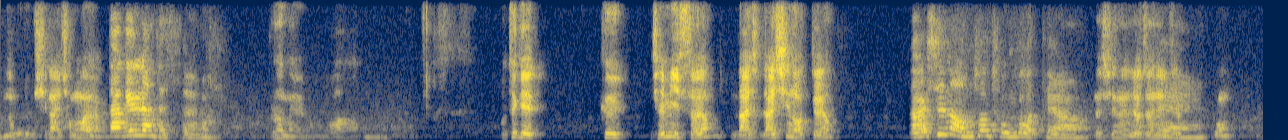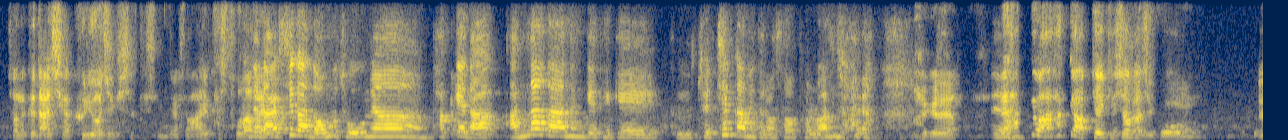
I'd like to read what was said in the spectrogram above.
지나버리고 시간이 정말 딱 1년 됐어요. 그러네요. 와. 음. 어떻게, 그, 재미있어요? 날, 날씨는 어때요? 날씨는 엄청 좋은 것 같아요. 날씨는 여전히 네. 좋고, 저는 그 날씨가 그리워지기 시작했습니다. 그래서 아, 이거 다시 근데 돌아가야 날씨가 너무 좋으면 밖에 나, 안 나가는 게 되게 그 죄책감이 들어서 별로 안 좋아요. 아, 그래요? 네. 근데 학교, 학교 앞에 계셔가지고, 예.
